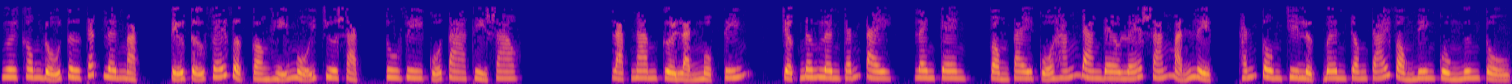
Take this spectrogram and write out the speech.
Ngươi không đủ tư cách lên mặt, tiểu tử phế vật còn hỉ mũi chưa sạch, tu vi của ta thì sao? Lạc Nam cười lạnh một tiếng, chợt nâng lên cánh tay, len ken, vòng tay của hắn đang đeo lóe sáng mãnh liệt, thánh tôn chi lực bên trong cái vòng điên cuồng ngưng tụ,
